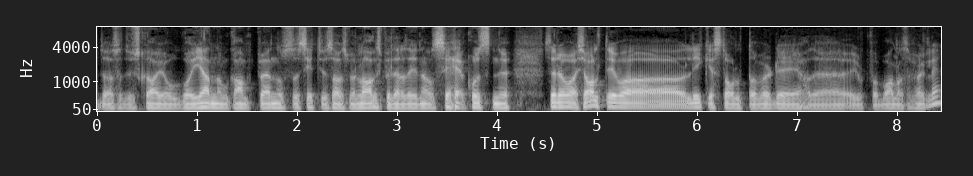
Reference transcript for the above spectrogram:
altså, du skal jo gå gjennom kampen, og så sitter du sammen med lagspillerne dine og ser hvordan du Så det var ikke alltid jeg var like stolt over det jeg hadde gjort på banen, selvfølgelig.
